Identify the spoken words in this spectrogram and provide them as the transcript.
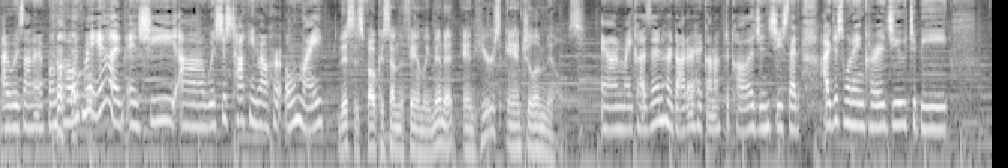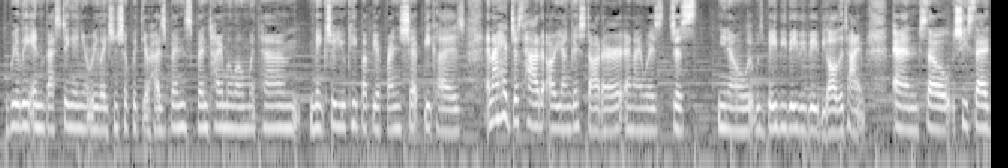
I was on a phone call with my aunt, and she uh, was just talking about her own life. This is Focus on the Family Minute, and here's Angela Mills. And my cousin, her daughter, had gone off to college, and she said, I just want to encourage you to be really investing in your relationship with your husband. Spend time alone with him. Make sure you keep up your friendship because, and I had just had our youngest daughter, and I was just you know, it was baby, baby, baby all the time. And so she said,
